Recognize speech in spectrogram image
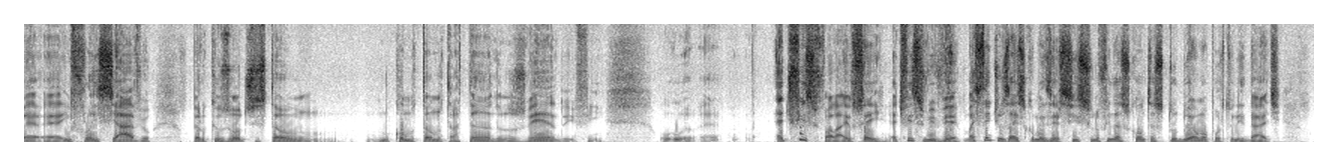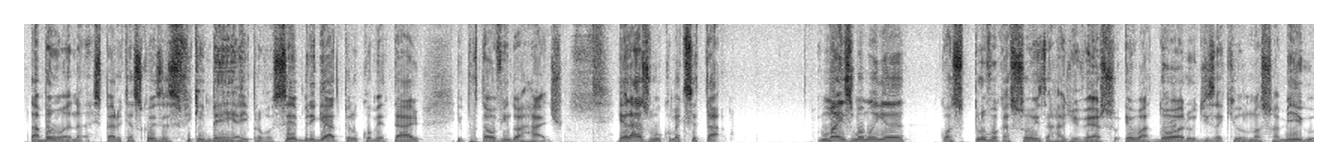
é, é, influenciável pelo que os outros estão, como estão nos tratando, nos vendo, enfim. É, é difícil falar, eu sei, é difícil viver, mas tente usar isso como exercício. No fim das contas, tudo é uma oportunidade. Tá bom, Ana? Espero que as coisas fiquem bem aí para você. Obrigado pelo comentário e por estar tá ouvindo a rádio. Erasmo, como é que você tá? Mais uma manhã com as provocações da Rádio Inverso. Eu adoro, diz aqui o nosso amigo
